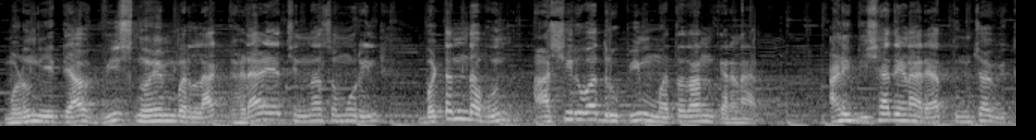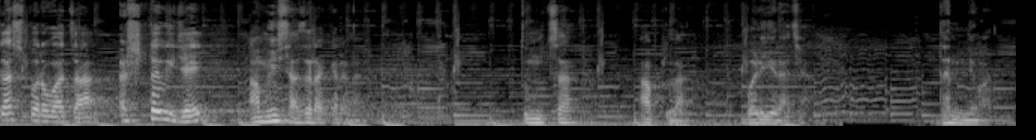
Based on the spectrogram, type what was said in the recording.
म्हणून येत्या वीस नोव्हेंबरला घड्याळ या चिन्हासमोरील बटन दाबून आशीर्वाद रूपी मतदान करणार आणि दिशा देणाऱ्या तुमच्या विकास पर्वाचा अष्टविजय आम्ही साजरा करणार. तुमचा आपला. बळीराजा. धन्यवाद.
